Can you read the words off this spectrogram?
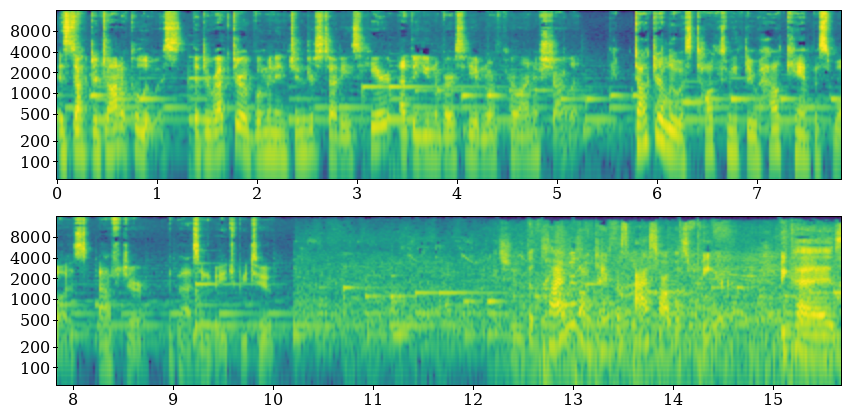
is Dr. Janaka Lewis, the Director of Women and Gender Studies here at the University of North Carolina, Charlotte. Dr. Lewis talks me through how campus was after the passing of HB 2. The climate on campus I saw was fear because,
